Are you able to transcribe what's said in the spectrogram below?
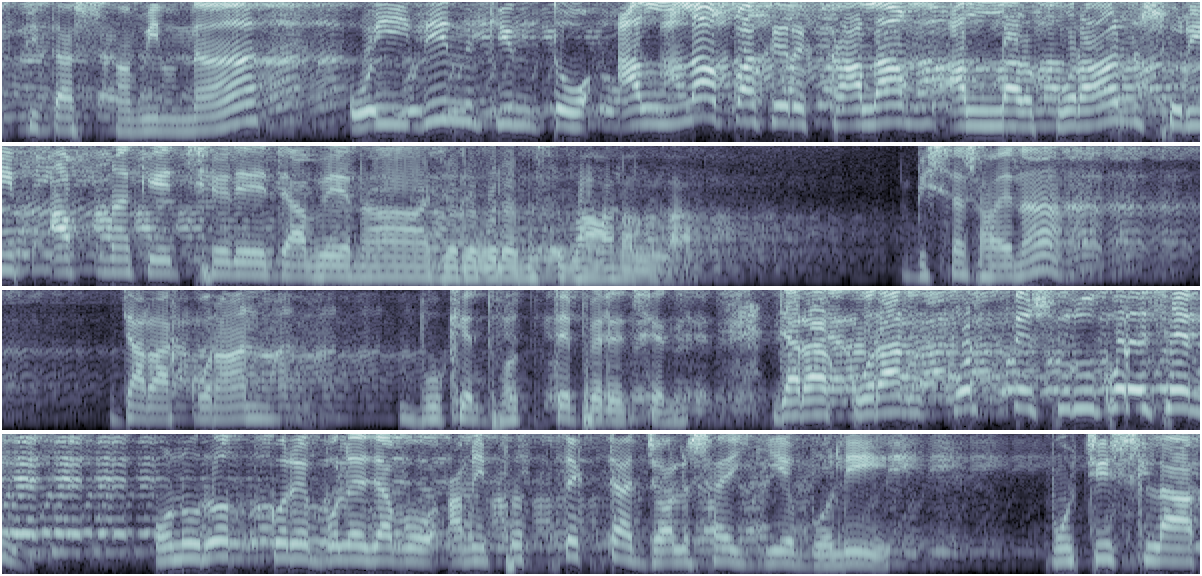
স্ত্রী তার স্বামীর না। ওই দিন কিন্তু আল্লাহ পাকের কালাম আল্লাহর কোরআন শরীফ আপনাকে ছেড়ে যাবে না। জোরে বলে বিশ্বাস হয় না? যারা কোরআন বুকে ধরতে পেরেছেন। যারা কোরআন পড়তে শুরু করেছেন, অনুরোধ করে বলে যাব, আমি প্রত্যেকটা জলসায় গিয়ে বলি, পঁচিশ লাখ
